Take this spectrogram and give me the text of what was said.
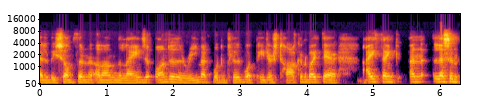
it'll be something along the lines of under the remit would include what Peter's talking about there. Mm-hmm. I think, and listen,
